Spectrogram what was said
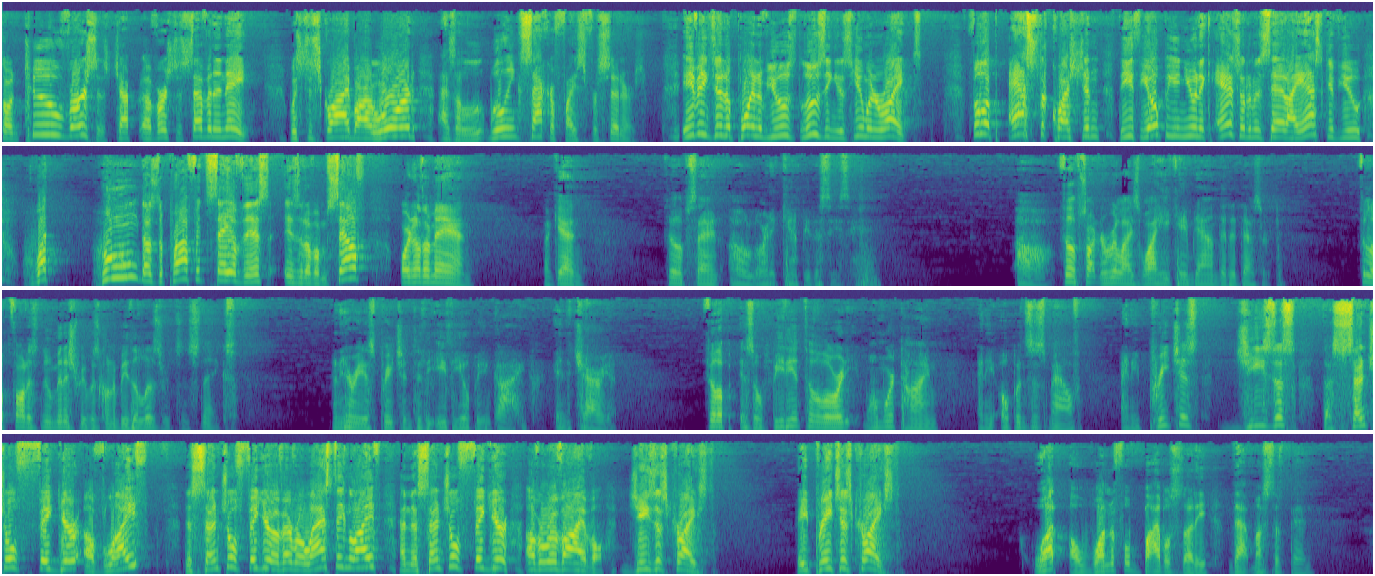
on two verses, chapter, uh, verses 7 and 8, which describe our Lord as a willing sacrifice for sinners, even to the point of use, losing his human rights. Philip asked the question. The Ethiopian eunuch answered him and said, I ask of you, what, whom does the prophet say of this? Is it of himself or another man? Again, Philip saying, Oh, Lord, it can't be this easy. Oh, Philip starting to realize why he came down to the desert. Philip thought his new ministry was going to be the lizards and snakes. And here he is preaching to the Ethiopian guy in the chariot. Philip is obedient to the Lord one more time, and he opens his mouth and he preaches Jesus, the central figure of life, the central figure of everlasting life, and the central figure of a revival Jesus Christ. He preaches Christ. What a wonderful Bible study that must have been.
